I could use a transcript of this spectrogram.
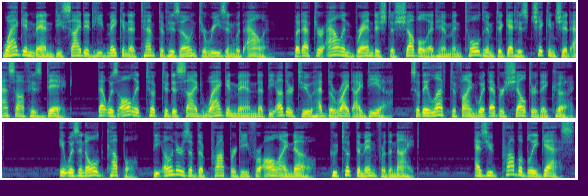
Wagon Man decided he'd make an attempt of his own to reason with Alan, but after Alan brandished a shovel at him and told him to get his chicken shit ass off his dig, that was all it took to decide Wagon Man that the other two had the right idea, so they left to find whatever shelter they could. It was an old couple, the owners of the property for all I know, who took them in for the night. As you'd probably guess,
